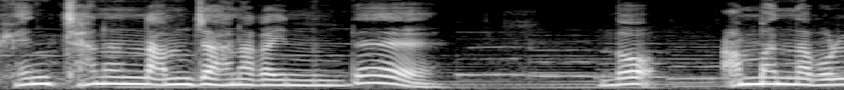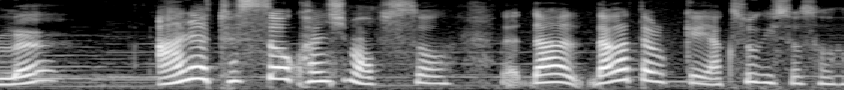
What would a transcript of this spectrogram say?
괜찮은 남자 하나가 있는데 너 안 만나볼래? 아니야, 됐어. 관심 없어. 나, 나 나갔다 올게. 약속 있어서.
